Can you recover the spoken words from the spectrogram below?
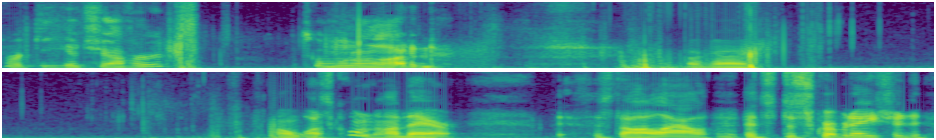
freaking each other? What's going on? Okay. Oh, what's going on there? This is not allowed. It's discrimination.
